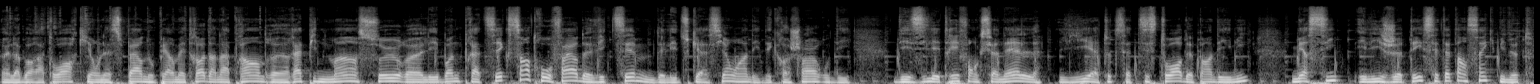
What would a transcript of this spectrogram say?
Un laboratoire qui, on l'espère, nous permettra d'en apprendre rapidement sur les bonnes pratiques sans trop faire de victimes de l'éducation, hein, des décrocheurs ou des, des illettrés fonctionnels liés à toute cette histoire de pandémie. Merci, Élie Jeté. C'était en cinq minutes.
